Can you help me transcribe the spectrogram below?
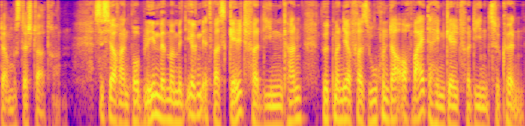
da muss der Staat ran. Es ist ja auch ein Problem, wenn man mit irgendetwas Geld verdienen kann, wird man ja versuchen, da auch weiterhin Geld verdienen zu können.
